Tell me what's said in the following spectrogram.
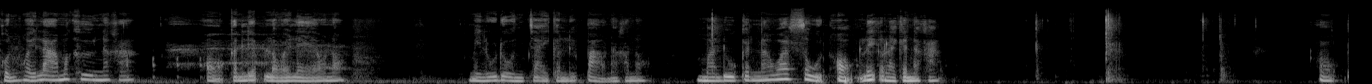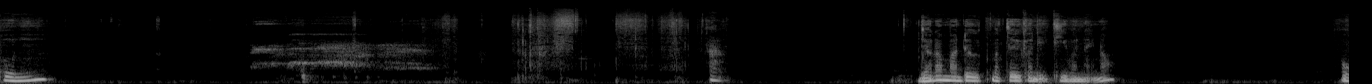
ผลหวยลาวเมื่อคืนนะคะ ออกกันเรียบร้อยแล้วเนาะไม่รู้โดนใจกันหรือเปล่านะคะเนาะมาดูกันนะว่าสูตรออกเลขอะไรกันนะคะ ออกผล อะ เดี๋ยวเรามาดูมาเจอกันอีกทีวันไหนเนาะโอ้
